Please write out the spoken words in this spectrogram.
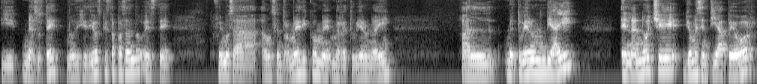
Y me asusté, ¿no? Dije, Dios, ¿qué está pasando? Este, Fuimos a, un centro médico, me, retuvieron ahí. Al, me tuvieron un día ahí. En la noche yo me sentía peor.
